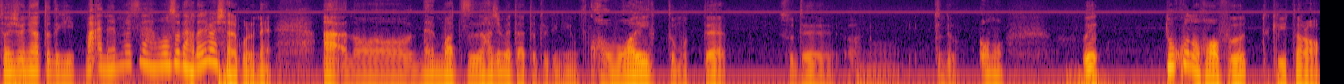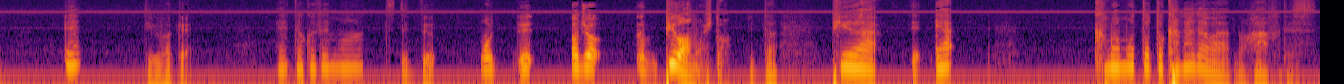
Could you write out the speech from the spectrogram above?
最初に会った時、まあ年末の放送で話しましたね、これね。あ、のー、年末初めて会った時に、可愛いと思って、それで、あのー、言ったんだよ。あの、え、どこのハーフ？って聞いたら、え？っていうわけ。え、どこでも？つって言って、お、え、あ、じゃあ、ピュアの人？って言ったら、ピュア、いや、熊本と神奈川のハーフです。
